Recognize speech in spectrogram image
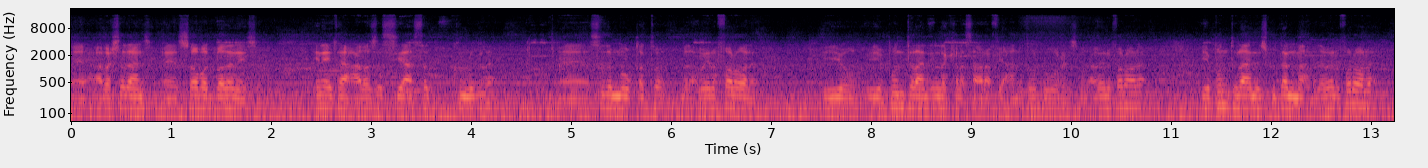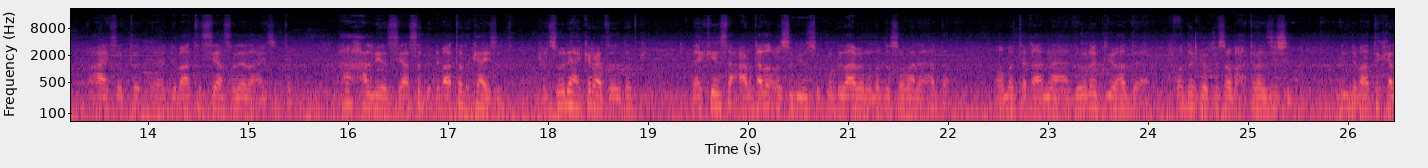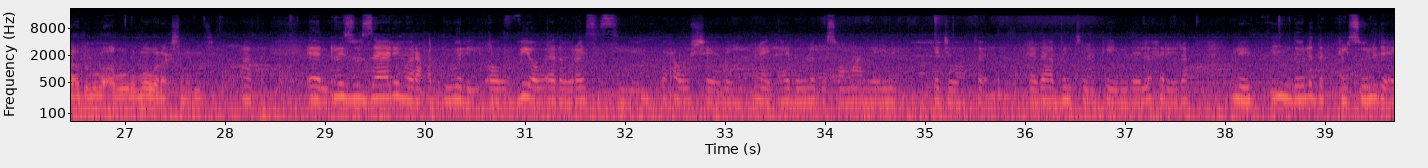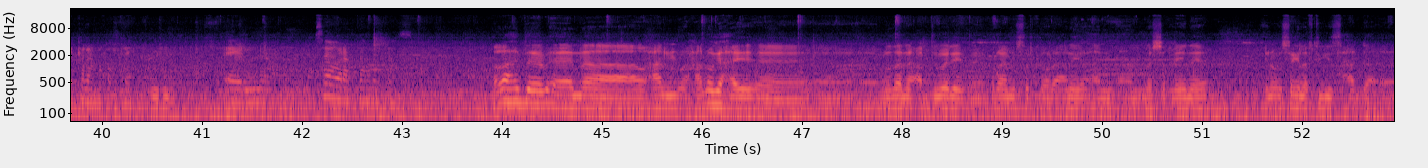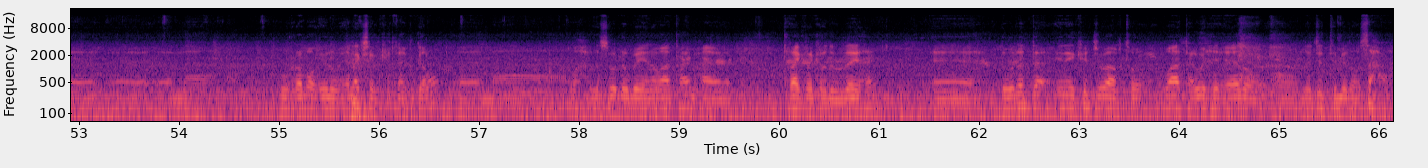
آه، عبشدان صوبت بدنيس إن إتا على السياسة كل جلة صدم موقته بدعوين فرولة يو يو بنتلان إلا كلا سعر في عنا. تقول كورس بدعوين فرولة يو بنتلان إسكتن ما. بدعوين فرولة هاي ست دبات السياسة ده هاي ست. ها حل السياسة دبات هذا كايزت كل سوري هكرت هذا laakiin se carqalad cusub yuusan ku bilaabin ummadda soomaaliya hadda oo mataqaanaa dowladdiiyo hadda waddanka ka soo baxa transition in dhibaato kale hadda lagu abuuro ma wanaagsana runtii ra'iisul wasaarihii hore cabdiweli oo v o eda waraysi siiyey waxa uu sheegay inay tahay dowladda soomaaliya inay ka jawaabto eedaha puntland ka yimid ee la xiriira inay dowladda kalsoonida ay kala noqotay. See waraagta hadalkaas wallahi de waxaan waxaan ogahay mudane cabdiweli prime ministerka hore aniga aan la shaqaynayo inuu isaga laftigiisa hadda uu rabo inuu election ka qayb galo wax la soo dhoweeyana waa tahay maxaa yeele track record uu leeyahay. Dowladda inay ka jawaabto waa tahay wixii eedoo oo legitimate oo sax ah.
